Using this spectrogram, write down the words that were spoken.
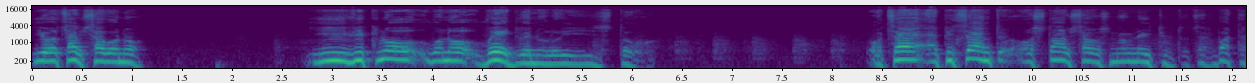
І оце все воно. І вікно воно видвинуло із того. Оце епіцентр остався основний тут. Оце ж бачите,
